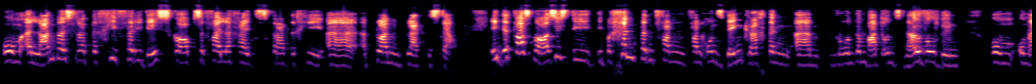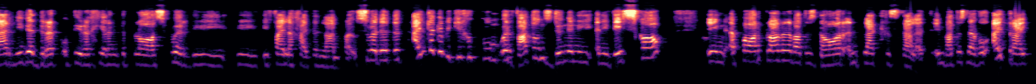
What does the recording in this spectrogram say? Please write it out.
om 'n landboustrategie vir die Wes-Kaap se veiligheidsstrategie uh 'n plan in plek te stel. En dit was basies die die beginpunt van van ons denkrigting um rondom wat ons nou wil doen om om hernieude druk op die regering te plaas oor die die die veiligheid in landbou. So dit het eintlik 'n bietjie gekom oor wat ons doen in die in die Wes-Kaap en 'n paar planne wat ons daar in plek gestel het en wat ons nou wil uitreik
